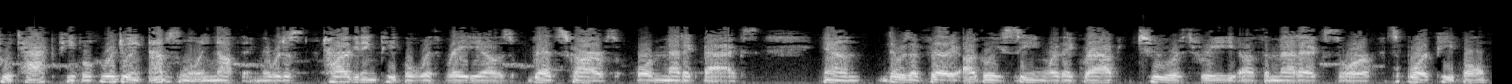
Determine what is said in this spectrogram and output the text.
to attack people who were doing absolutely nothing. They were just targeting people with radios, red scarves, or medic bags. And there was a very ugly scene where they grabbed two or three of the medics or support people,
